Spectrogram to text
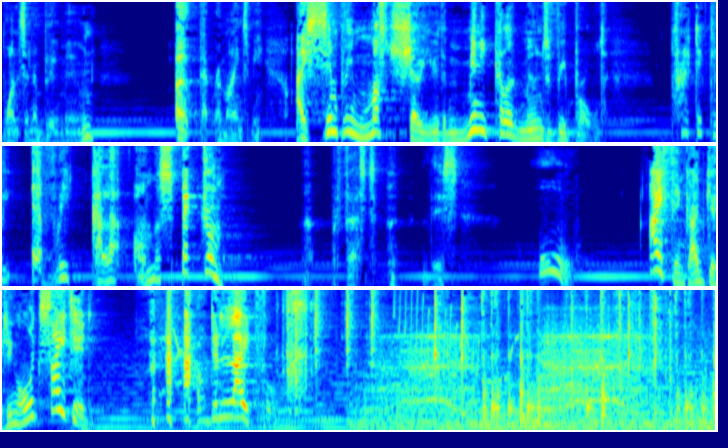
once in a blue moon. Oh, that reminds me. I simply must show you the many-coloured moons of Vibrald. Practically every colour on the spectrum. Uh, But first, this. Ooh, I think I'm getting all excited. How delightful. So,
